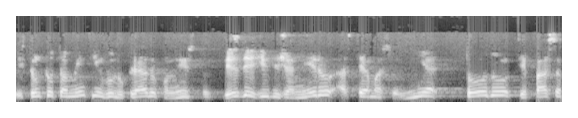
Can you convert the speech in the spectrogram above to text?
Están totalmente involucrados con esto. Desde Río de Janeiro hasta Amazonía, todo se pasa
